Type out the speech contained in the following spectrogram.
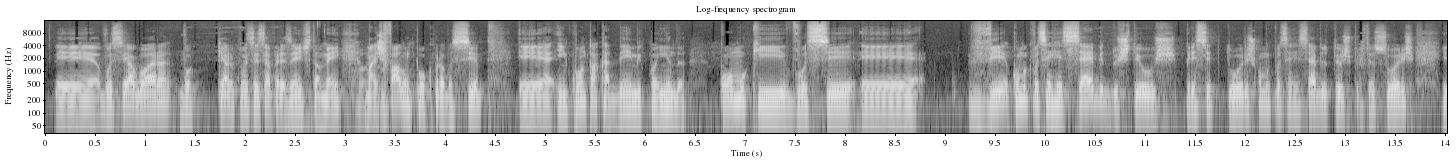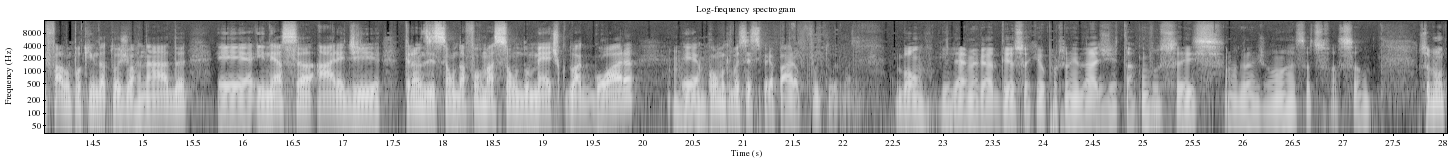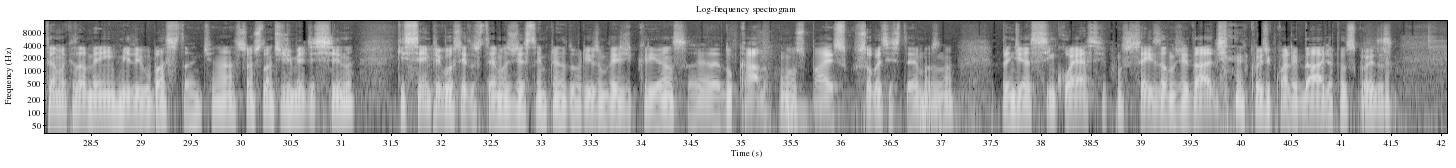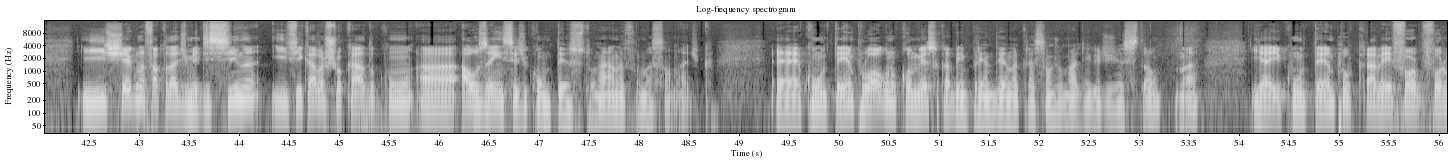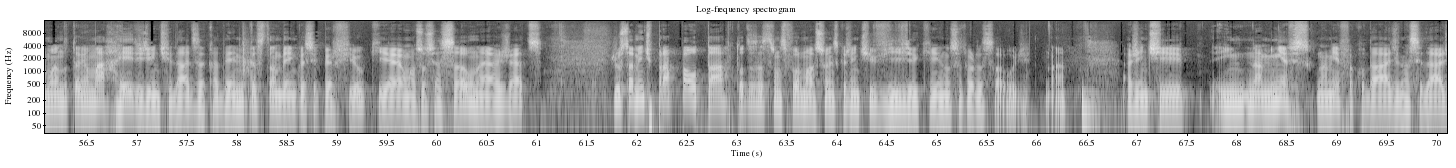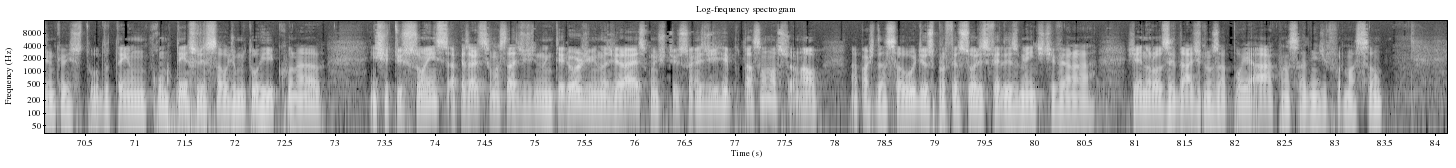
É, você agora, vou, quero que você se apresente também, claro. mas fala um pouco para você, é, enquanto acadêmico ainda, como que você é, vê como que você recebe dos teus preceptores, como que você recebe dos teus professores e fala um pouquinho da tua jornada é, e nessa área de transição da formação do médico do agora, uhum. é, como que você se prepara para o futuro? Mano? Bom, Guilherme, agradeço aqui a oportunidade de estar com vocês, é uma grande honra, satisfação. Sobre um tema que também me ligo bastante, né? Sou um estudante de medicina que sempre gostei dos temas de gestão e empreendedorismo, desde criança, era educado com meus pais sobre esses temas, né? Aprendi a 5S com 6 anos de idade, coisa de qualidade, outras coisas. E chego na faculdade de medicina e ficava chocado com a ausência de contexto né, na formação médica. É, com o tempo, logo no começo, acabei empreendendo a criação de uma liga de gestão, né? E aí, com o tempo, acabei for formando também uma rede de entidades acadêmicas também com esse perfil, que é uma associação, né, a JETS, justamente para pautar todas as transformações que a gente vive aqui no setor da saúde. Né? A gente, em, na, minha, na minha faculdade, na cidade em que eu estudo, tem um contexto de saúde muito rico. Né? Instituições, apesar de ser uma cidade no interior de Minas Gerais, com instituições de reputação nacional na parte da saúde, os professores, felizmente, tiveram a generosidade de nos apoiar com essa linha de formação.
